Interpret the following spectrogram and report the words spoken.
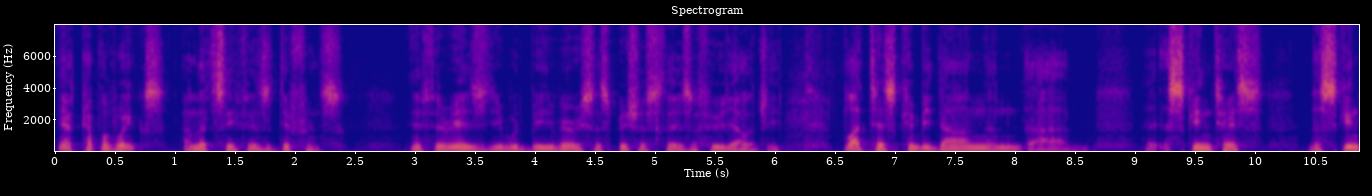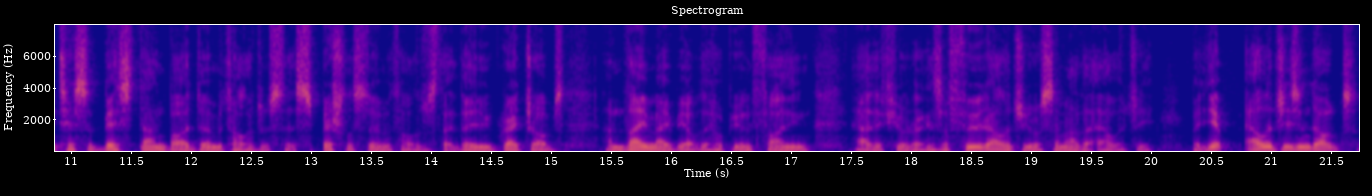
yeah, a couple of weeks, and let's see if there's a difference. If there is, you would be very suspicious there's a food allergy. Blood tests can be done and uh, skin tests. The skin tests are best done by dermatologists, they're specialist dermatologists. They, they do great jobs and they may be able to help you in finding out if your dog has a food allergy or some other allergy. But yep, allergies in dogs,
